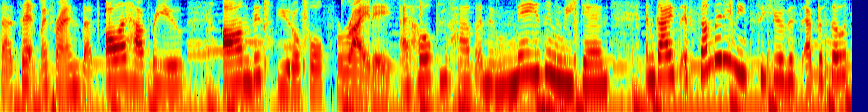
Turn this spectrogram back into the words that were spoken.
That's it, my friends. That's all I have for you on this beautiful Friday. I hope you have an amazing weekend. And guys, if somebody needs to hear this episode,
